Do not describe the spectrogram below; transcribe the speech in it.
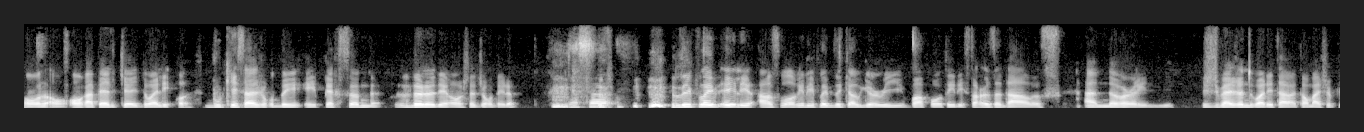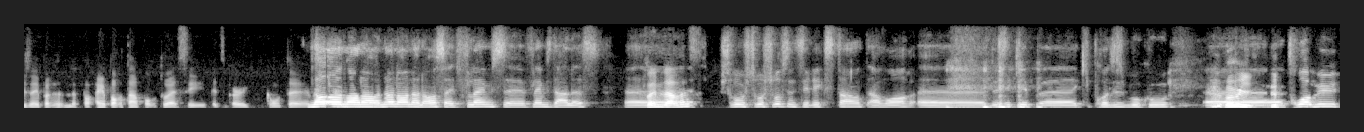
on, rappelle qu'il doit aller oh, bouquer sa journée et personne ne le dérange cette journée-là. les Flames, et les, en soirée, les Flames de Calgary vont affronter les Stars de Dallas à 9h30. J'imagine aller ton match le plus important pour toi, c'est Pittsburgh contre. Euh, non, non, non, non, non, non, non, ça va être Flames, euh, Flames Dallas. Euh, Dallas? Je trouve, je trouve, je trouve que c'est une série excitante à voir. Euh, deux équipes euh, qui produisent beaucoup. oui. Trois buts,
